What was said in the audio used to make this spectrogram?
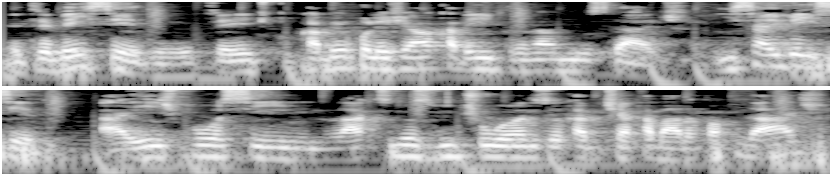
Eu entrei bem cedo. Eu entrei, tipo, acabei o colegial, acabei entrando na universidade. E saí bem cedo. Aí, tipo, assim, lá com os meus 21 anos eu tinha acabado a faculdade.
